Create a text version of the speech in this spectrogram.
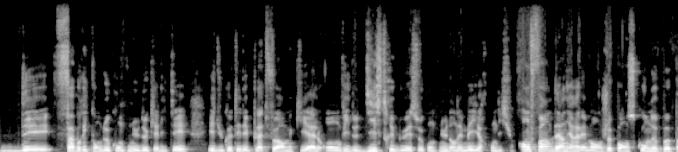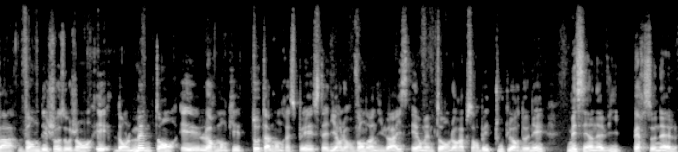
des fabricants de contenu de qualité et du côté des plateformes qui, elles, ont envie de distribuer ce contenu dans les meilleures conditions. Enfin, dernier élément, je pense qu'on ne peut pas vendre des choses aux gens et dans le même temps leur manquer totalement de respect, c'est-à-dire leur vendre un device et en même temps leur absorber toutes leurs données. Mais c'est un avis personnel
